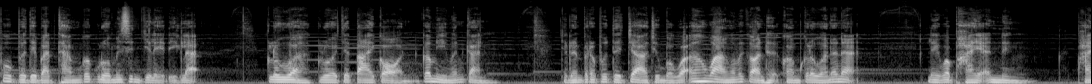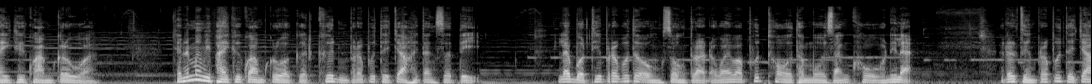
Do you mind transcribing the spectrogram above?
ผู้ปฏิบัติธรรมก็กลัวไม่สิ้นกิเลสอีกละ กลัวกลัวจะตายก่อนก็มีเหมือนกันฉะนั้นพระพุทธเจ้าจึงบอกว่าเออวางมันไว้ก่อนเถอะความกลัวนั่นน่ะเรียกว่าภัยอันหนึ่ง ภัยคือความกลัว ฉะนั้นเมื่อมีภัยคือความกลัวเกิดขึ้น พระพุทธเจ้าให้ตั้งสติ และบทที่พระพุทธองค์ทรงตรัสเอาไว้ว่าพุทโธธรรมโมสังโฆนี่แหละเรึกถึงพระพุทธเจ้า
